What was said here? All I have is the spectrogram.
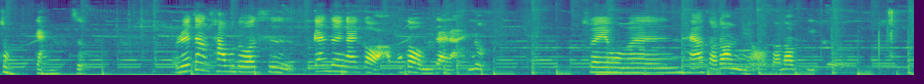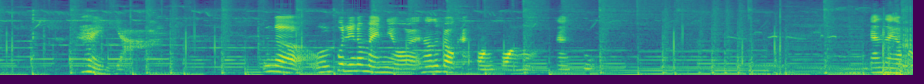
种甘蔗。我觉得这样差不多是甘蔗应该够啊，不够我们再来弄。所以我们还要找到牛，找到皮革。哎呀，真的，我们附近都没牛哎，上次被我砍光光了，难过。甘蔗应该放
